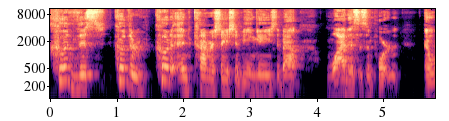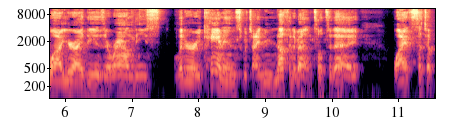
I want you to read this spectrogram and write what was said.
could this could there could a conversation be engaged about why this is important and why your ideas around these literary canons which i knew nothing about until today why it's such a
